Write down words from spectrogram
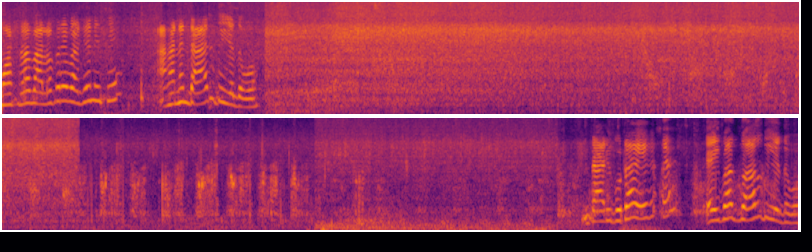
মশলা ভালো করে ভেজে নিছি। এখানে ডাল দিয়ে দেবো। ডাল গোটা হয়ে গেছে। এইবার জল দিয়ে দেবো।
